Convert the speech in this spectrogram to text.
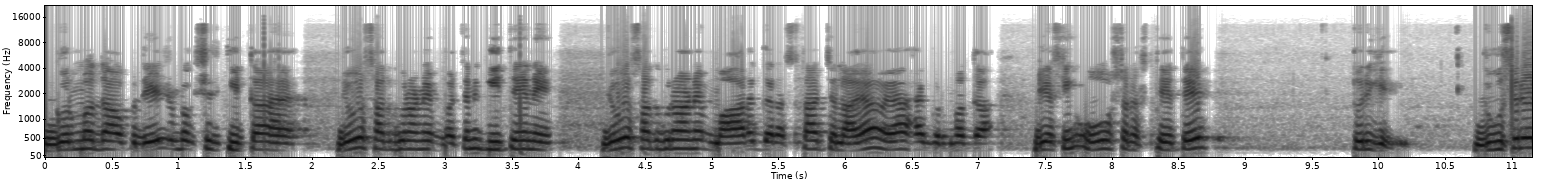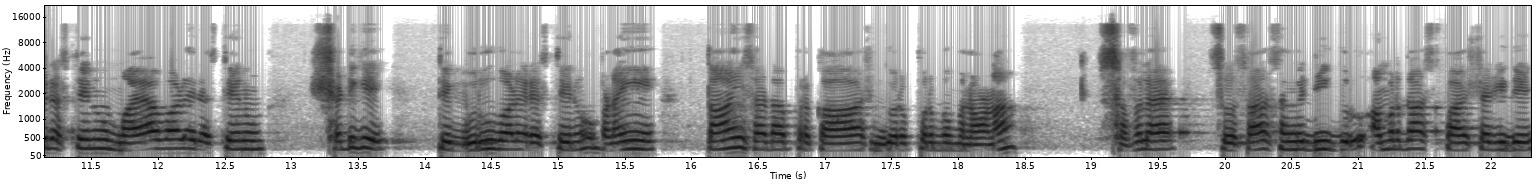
ਗੁਰਮਤਿ ਦਾ ਉਪਦੇਸ਼ ਬਖਸ਼ਿਸ਼ ਕੀਤਾ ਹੈ, ਜੋ ਸਤਿਗੁਰਾਂ ਨੇ ਬਚਨ ਕੀਤੇ ਨੇ, ਜੋ ਸਤਿਗੁਰਾਂ ਨੇ ਮਾਰਗ ਰਸਤਾ ਚਲਾਇਆ ਹੋਇਆ ਹੈ ਗੁਰਮਤ ਦਾ, ਜੇ ਅਸੀਂ ਉਸ ਰਸਤੇ ਤੇ ਤੁਰੀਏ, ਦੂਸਰੇ ਰਸਤੇ ਨੂੰ, ਮਾਇਆ ਵਾਲੇ ਰਸਤੇ ਨੂੰ ਛੱਡੀਏ ਤੇ ਗੁਰੂ ਵਾਲੇ ਰਸਤੇ ਨੂੰ ਅਪਣਾਈਏ, ਤਾਂ ਹੀ ਸਾਡਾ ਪ੍ਰਕਾਸ਼ ਗੁਰਪੁਰਬ ਮਨਾਉਣਾ ਸਫਲ ਹੈ। ਸੋ ਸਾਧ ਸੰਗਤ ਜੀ, ਗੁਰੂ ਅਮਰਦਾਸ ਪਾਤਸ਼ਾਹ ਜੀ ਦੇ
